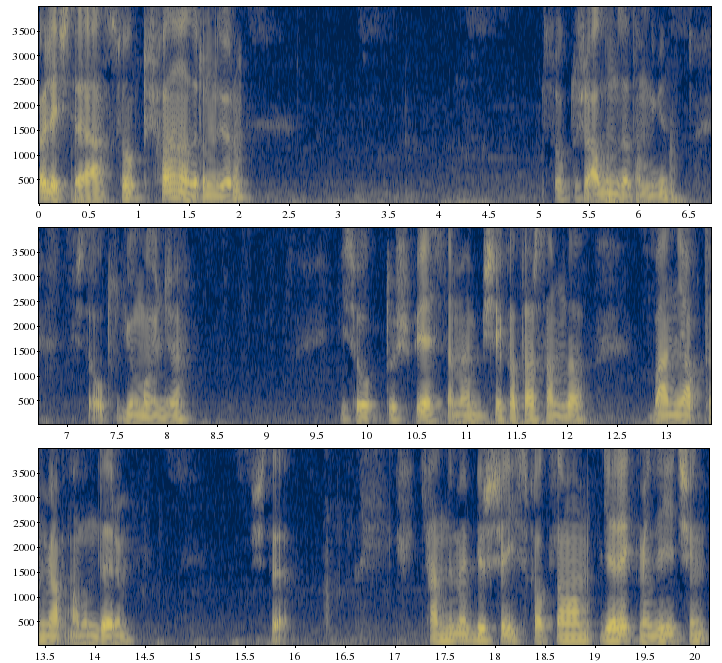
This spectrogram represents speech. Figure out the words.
Öyle işte ya. Soğuk duş falan alırım diyorum. Soğuk duş aldım zaten bugün. İşte 30 gün boyunca. Bir soğuk duş, bir esneme, bir şey katarsam da ben yaptım yapmadım derim. İşte kendime bir şey ispatlamam gerekmediği için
